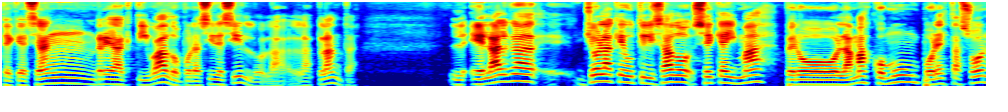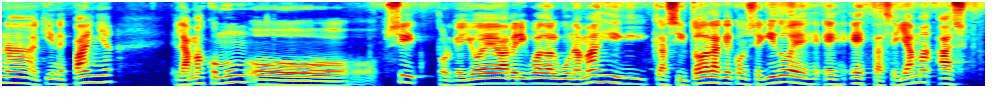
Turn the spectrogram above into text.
de, que se han reactivado, por así decirlo, las plantas. El alga, eh, yo la que he utilizado, sé que hay más, pero la más común por esta zona, aquí en España, la más común o... Sí, porque yo he averiguado alguna más y casi toda la que he conseguido es, es esta, se llama As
